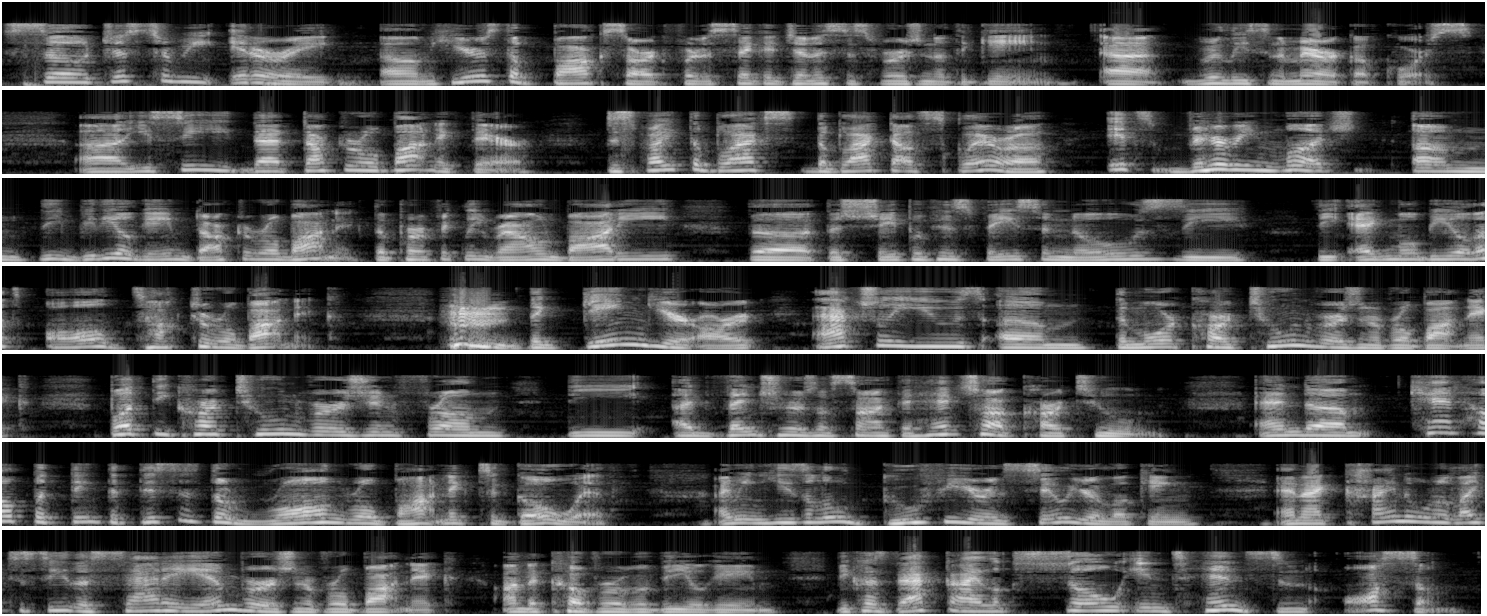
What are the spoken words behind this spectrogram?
So just to reiterate, um, here's the box art for the Sega Genesis version of the game, uh, released in America, of course. Uh, you see that Dr. Robotnik there, despite the blacks, the blacked out sclera, it's very much um, the video game Dr. Robotnik. The perfectly round body, the the shape of his face and nose, the the Eggmobile, that's all Dr. Robotnik. the Game Gear art actually used um, the more cartoon version of Robotnik but the cartoon version from the Adventures of Sonic the Hedgehog cartoon. And um, can't help but think that this is the wrong Robotnik to go with. I mean, he's a little goofier and sillier looking, and I kind of would have liked to see the SatAM version of Robotnik on the cover of a video game, because that guy looks so intense and awesome.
